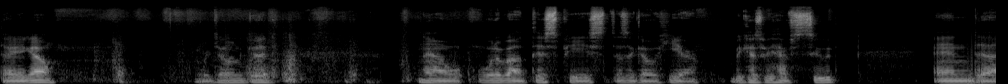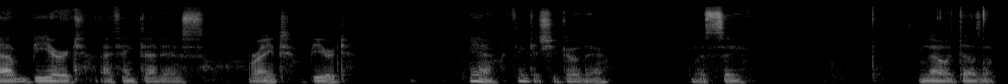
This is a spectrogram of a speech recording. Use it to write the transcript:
There you go. We're doing good. Now, what about this piece? Does it go here? because we have suit and uh, beard. I think that is right. Beard. Yeah, I think it should go there. Let's see. No, it doesn't.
